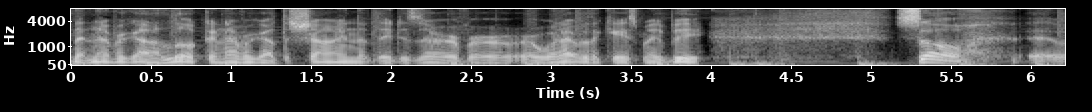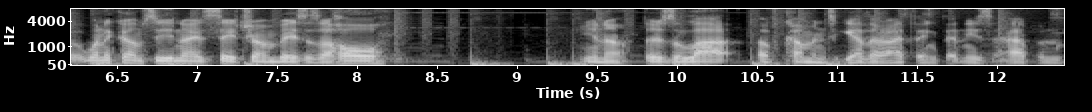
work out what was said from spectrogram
that never got a look and never got the shine that they deserve, or or whatever the case may be. So, uh, when it comes to the United States drum and bass as a whole, you know, there's a lot of coming together. I think that needs to happen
